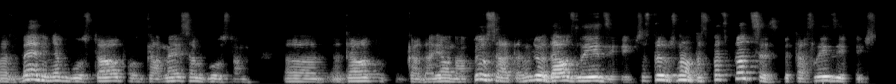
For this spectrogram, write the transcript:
mazi bērniņi apgūst telpu un kā mēs apgūstam uh, telpu kādā jaunā pilsētā. Nu, ļoti daudz līdzības. Tas, protams, nav tas pats process, bet tās līdzības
